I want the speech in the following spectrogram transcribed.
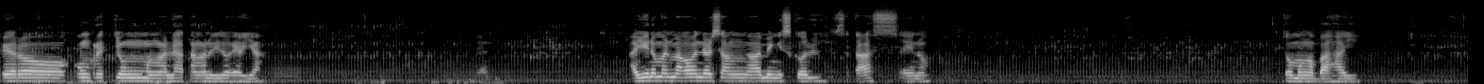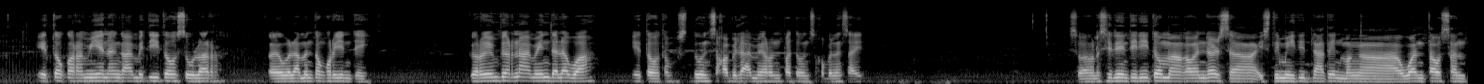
pero concrete yung mga lahat ng ano dito area. Yan. Ayun naman mga wonders ang aming school sa taas. Ayun o. Ito mga bahay. Ito karamihan ang gamit dito solar. Kaya wala man tong kuryente. Pero yung pier namin dalawa. Ito tapos doon sa kabila meron pa doon sa kabilang side. So ang residente dito mga kawanders sa estimated natin mga 1,500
